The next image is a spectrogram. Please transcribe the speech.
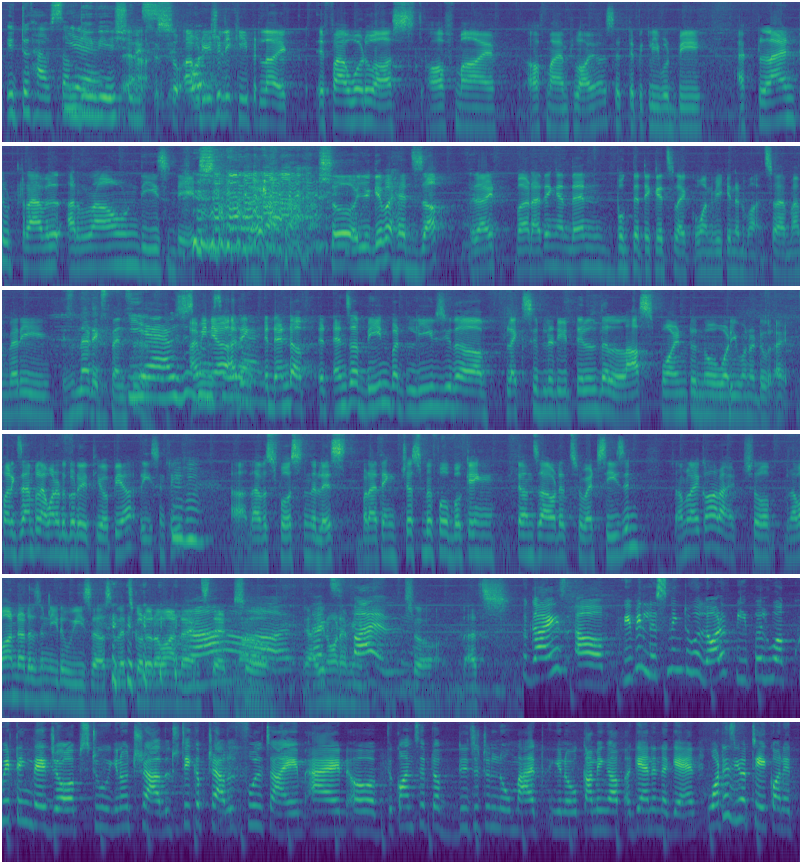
it to have some Yeah. deviations. So I would usually keep it like if I were to ask of my of my employers, it typically would be I plan to travel around these dates. So you give a heads up, right? But I think and then book the tickets like one week in advance. So I'm, I'm very Isn't that expensive? Yeah, I was just I mean, yeah, say I think that. it end up it ends up being, but leaves you the flexibility till the last point to know what you want to do, right? For example, I wanted to go to Ethiopia recently. Uh, that was first in the list, but I think just before booking, turns out it's wet season. So I'm like, all right, so Rwanda doesn't need a visa, so let's go to Rwanda instead. So Wow, yeah, you know what I mean. fun. So that's So guys, uh, we've been listening to a lot of people who are quitting their jobs to you know travel to take up travel full time, and uh, the concept of digital nomad you know coming up again and again. What is your take on it,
